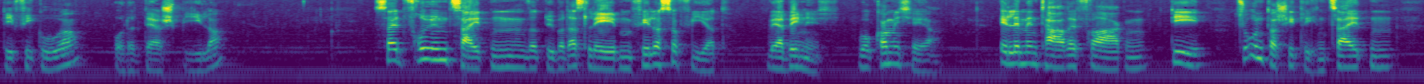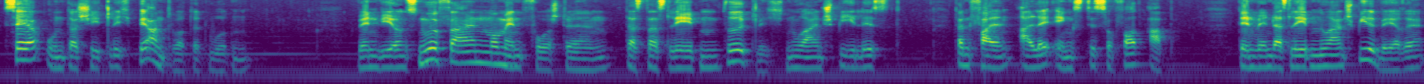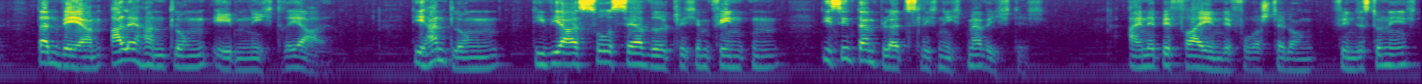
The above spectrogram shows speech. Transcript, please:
Die Figur oder der Spieler? Seit frühen Zeiten wird über das Leben philosophiert. Wer bin ich? Wo komme ich her? Elementare Fragen, die zu unterschiedlichen Zeiten sehr unterschiedlich beantwortet wurden. Wenn wir uns nur für einen Moment vorstellen, dass das Leben wirklich nur ein Spiel ist, dann fallen alle Ängste sofort ab. Denn wenn das Leben nur ein Spiel wäre, dann wären alle Handlungen eben nicht real. Die Handlungen, die wir als so sehr wirklich empfinden, die sind dann plötzlich nicht mehr wichtig. Eine befreiende Vorstellung, findest du nicht?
